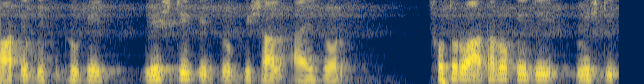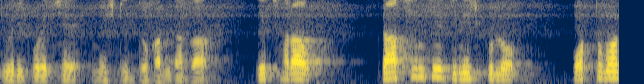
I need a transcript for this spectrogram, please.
মাঠের দিকে ঢুকেই মিষ্টির কিন্তু বিশাল আয়োজন। সতেরো আঠারো কেজি মিষ্টি তৈরি করেছে মিষ্টির দোকানদাররা। এছাড়াও প্রাচীন যে জিনিসগুলো বর্তমান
